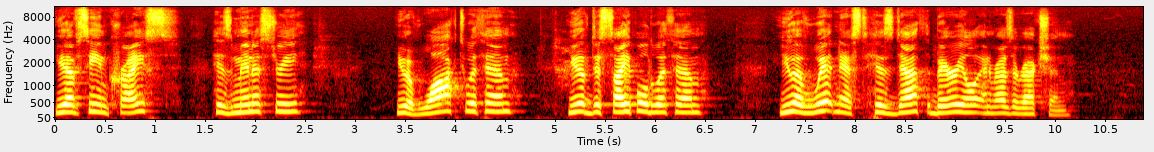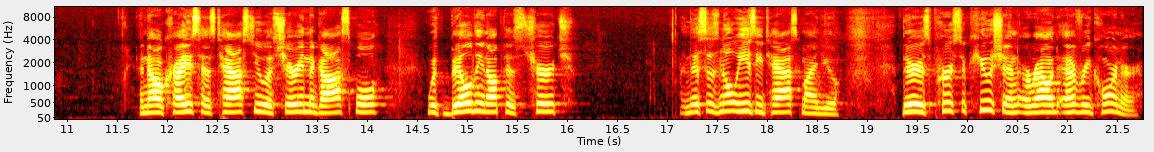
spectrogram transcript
You have seen Christ, his ministry, you have walked with him, you have discipled with him, you have witnessed his death, burial, and resurrection. And now Christ has tasked you with sharing the gospel, with building up his church. And this is no easy task, mind you. There is persecution around every corner.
